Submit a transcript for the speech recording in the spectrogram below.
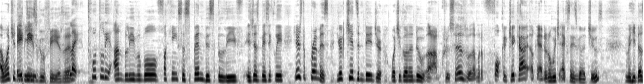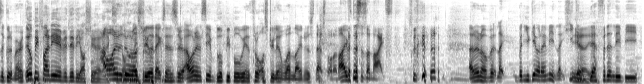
I want you to be 80s goofy, is it? like totally unbelievable fucking suspend disbelief it's just basically here's the premise your kid's in danger what you gonna do "Ah, i'm chris hemsworth i'm gonna fucking kick out okay i don't know which accent he's gonna choose i mean he does a good american It'll be funny if it did the Australian I want to do an Australian accent, sir. I want to see him blow people away and throw Australian one-liners. That's not a knife. This is a knife. I don't know, but like, but you get what I mean. Like, he can Yeah, yeah. definitely be.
